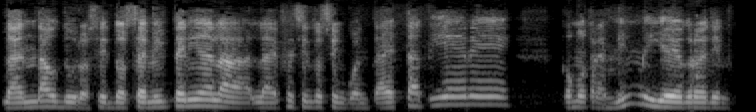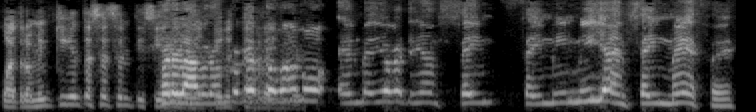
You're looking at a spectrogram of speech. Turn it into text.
La han dado duro, sí. 12 mil tenía la, la F-150. Esta tiene como 3 mil millas, yo creo que tiene. 4.567. Pero la bronco esta que probamos, él me dijo que tenían 6.000 millas en seis meses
